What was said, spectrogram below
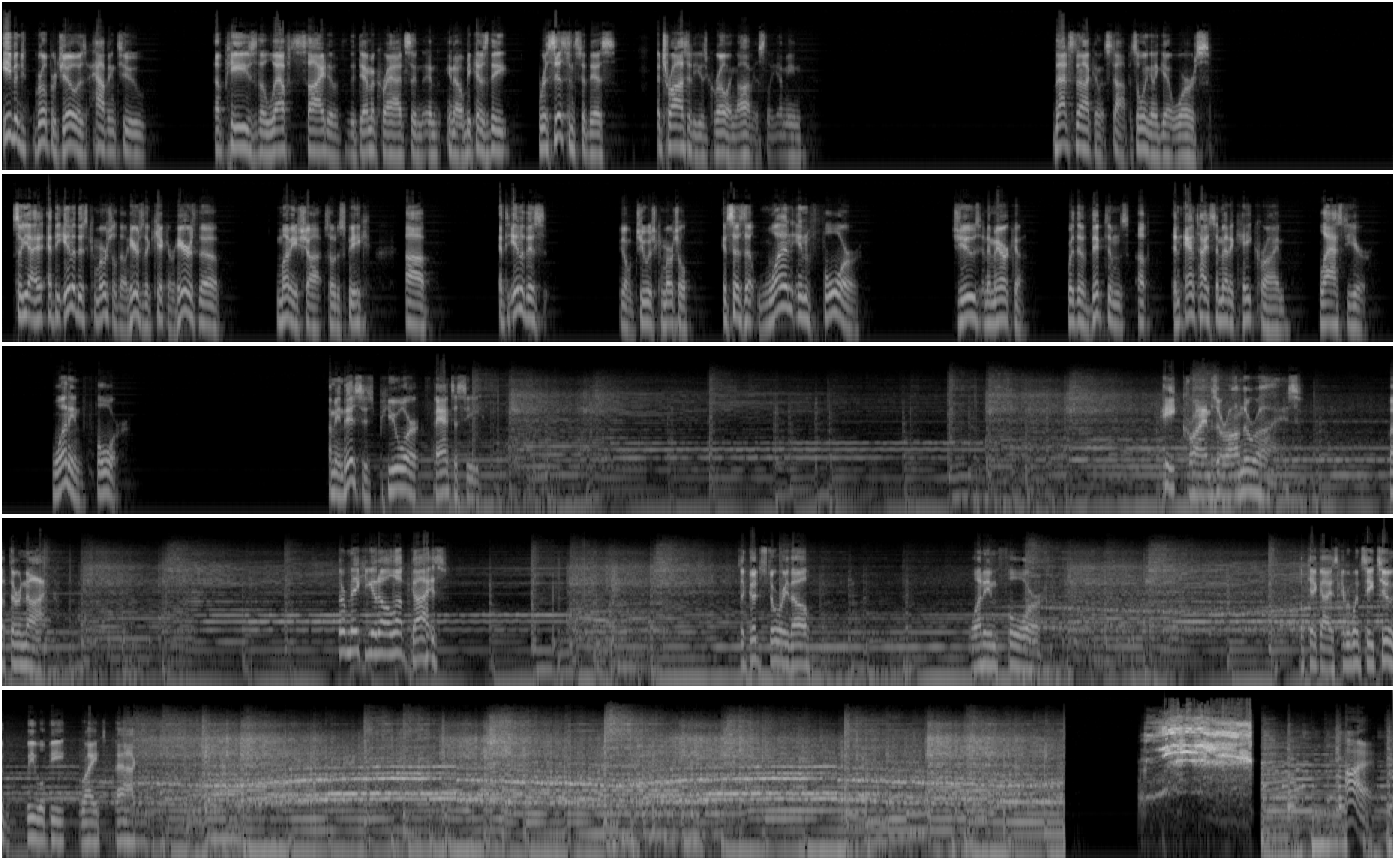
even Groper Joe is having to appease the left side of the Democrats, and, and you know, because the resistance to this atrocity is growing, obviously. I mean, that's not going to stop. It's only going to get worse. So yeah, at the end of this commercial, though, here's the kicker. Here's the money shot, so to speak. Uh, at the end of this, you know, Jewish commercial, it says that one in four Jews in America were the victims of an anti-Semitic hate crime last year. One in four. I mean, this is pure fantasy hate crimes are on the rise. But they're not. They're making it all up, guys. It's a good story, though. One in four. Okay, guys, everyone stay tuned. We will be right back.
